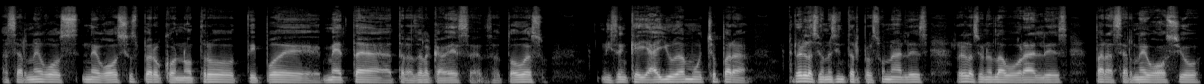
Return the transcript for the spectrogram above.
hacer negoci negocios pero con otro tipo de meta atrás de la cabeza, o sea, todo eso. Dicen que ya ayuda mucho para relaciones interpersonales, relaciones laborales, para hacer negocio,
